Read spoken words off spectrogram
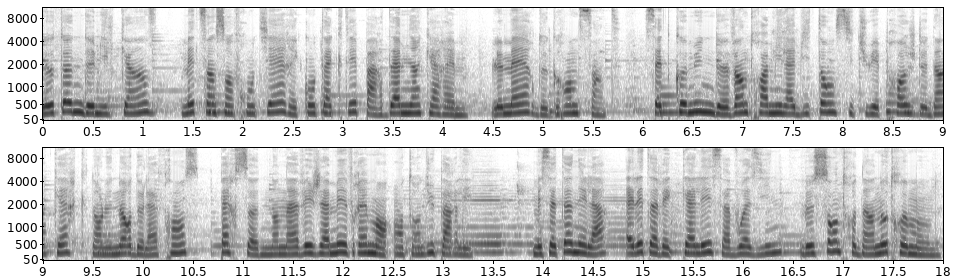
l'automne 2015, Médecins sans frontières est contacté par Damien Carême, le maire de Grande-Sainte. Cette commune de 23 000 habitants située proche de Dunkerque dans le nord de la France, personne n'en avait jamais vraiment entendu parler. Mais cette année-là, elle est avec Calais, sa voisine, le centre d'un autre monde,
